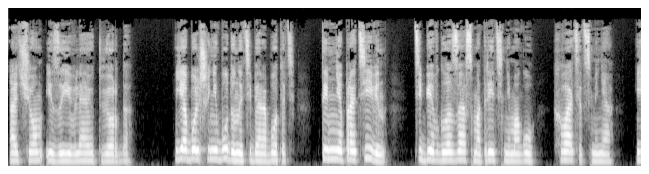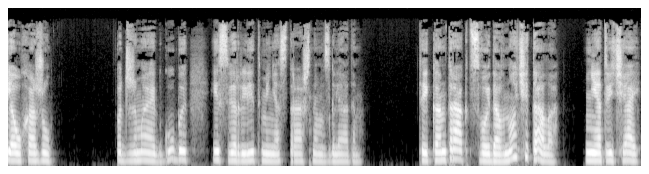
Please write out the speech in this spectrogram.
о чем и заявляю твердо. Я больше не буду на тебя работать. Ты мне противен. Тебе в глаза смотреть не могу. Хватит с меня. Я ухожу. поджимает губы и сверлит меня страшным взглядом. «Ты контракт свой давно читала? Не отвечай,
